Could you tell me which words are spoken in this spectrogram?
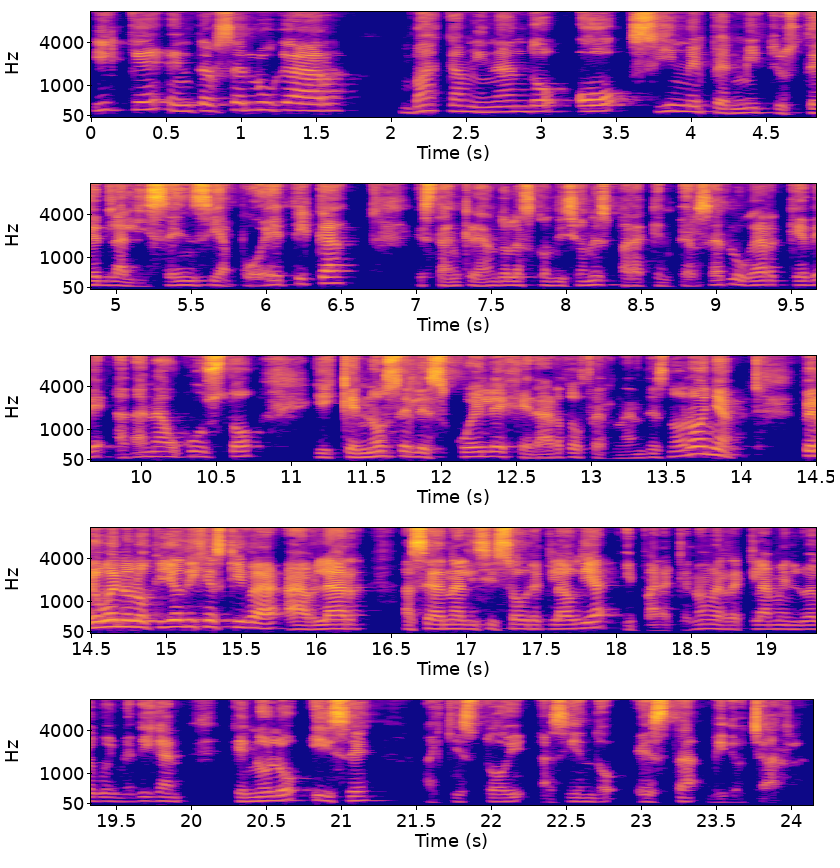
Y que en tercer lugar va caminando o, si me permite usted la licencia poética, están creando las condiciones para que en tercer lugar quede Adán Augusto y que no se les cuele Gerardo Fernández Noroña. Pero bueno, lo que yo dije es que iba a hablar, hacer análisis sobre Claudia y para que no me reclamen luego y me digan que no lo hice, aquí estoy haciendo esta videocharla.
